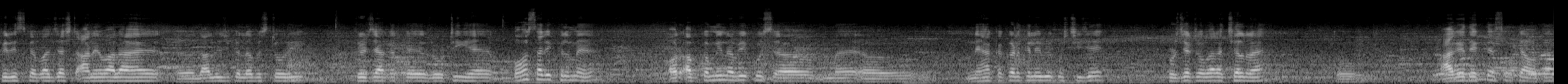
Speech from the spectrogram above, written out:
फिर इसके बाद जस्ट आने वाला है लालू जी का लव स्टोरी फिर जा कर के रोटी है बहुत सारी फ़िल्में हैं। और अपकमिंग अभी कुछ आ, मैं आ, नेहा कक्कड़ के लिए भी कुछ चीज़ें प्रोजेक्ट वगैरह चल रहा है तो आगे देखते हैं सब क्या होता है।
